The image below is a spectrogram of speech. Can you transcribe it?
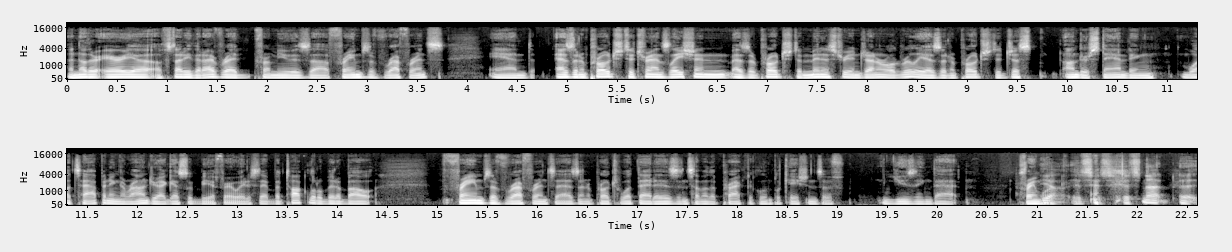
another area of study that I've read from you is uh, frames of reference. And as an approach to translation, as an approach to ministry in general, really as an approach to just understanding what's happening around you, I guess would be a fair way to say it. But talk a little bit about frames of reference as an approach, what that is, and some of the practical implications of using that framework. Yeah, it's it's it's not uh,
